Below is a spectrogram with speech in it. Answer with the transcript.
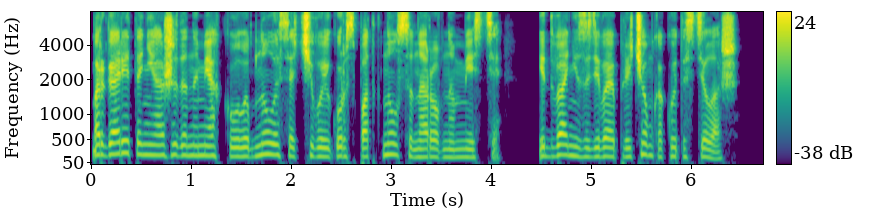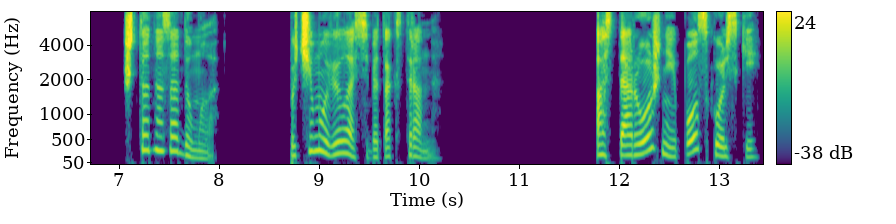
Маргарита неожиданно мягко улыбнулась, отчего Егор споткнулся на ровном месте едва не задевая плечом какой-то стеллаж. Что она задумала? Почему вела себя так странно? «Осторожнее, пол скользкий»,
